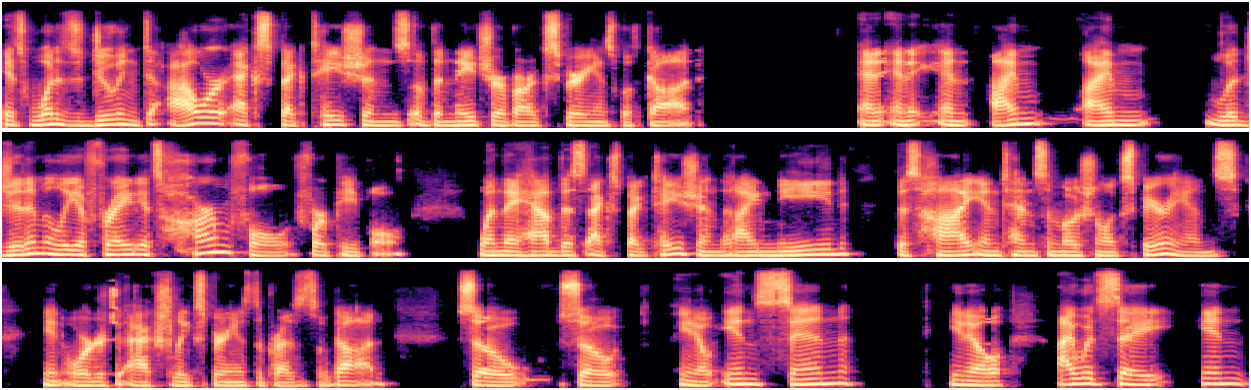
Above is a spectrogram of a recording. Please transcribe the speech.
It's what it's doing to our expectations of the nature of our experience with god. And and and i'm i'm legitimately afraid it's harmful for people when they have this expectation that i need this high intense emotional experience in order to actually experience the presence of god so so you know in sin you know i would say in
